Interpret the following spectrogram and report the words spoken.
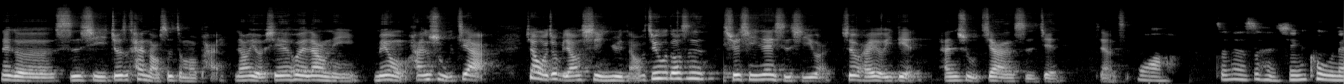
那个实习就是看老师怎么排，然后有些会让你没有寒暑假，像我就比较幸运啊，我几乎都是学期内实习完，所以我还有一点寒暑假的时间，这样子。哇，真的是很辛苦呢。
